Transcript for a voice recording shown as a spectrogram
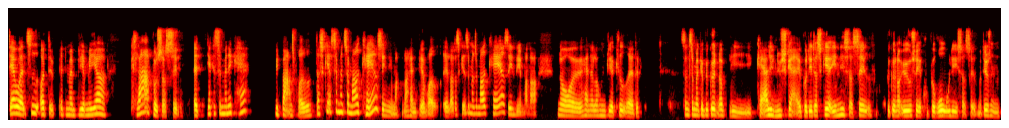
det er jo altid, at, at man bliver mere klar på sig selv. At jeg kan simpelthen ikke have mit barns vrede. Der sker simpelthen så meget kaos ind i mig, når han bliver vred. Eller der sker simpelthen så meget kaos ind i mig, når, når øh, han eller hun bliver ked af det. Sådan så man kan begynde at blive kærlig nysgerrig på det, der sker inde i sig selv. Begynde at øve sig at kunne berolige sig selv. Men det er jo sådan,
